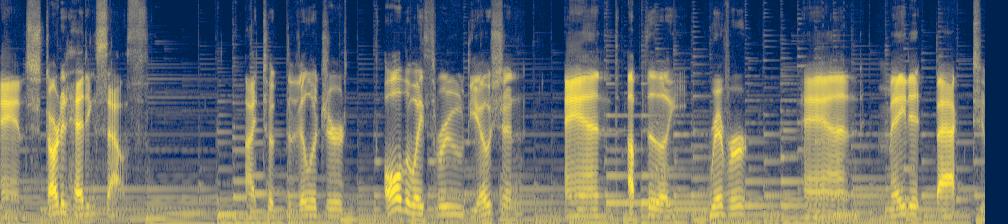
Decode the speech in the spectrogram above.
and started heading south. I took the villager all the way through the ocean and up the river and made it back to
